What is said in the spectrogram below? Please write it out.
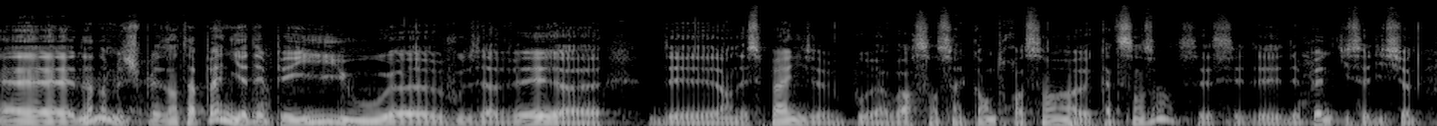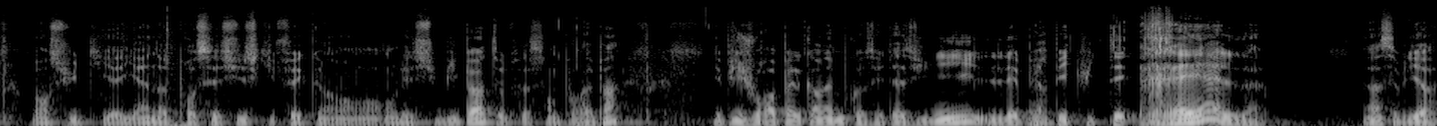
Euh, non, non, mais je plaisante à peine. Il y a des pays où euh, vous avez, euh, des, en Espagne, vous pouvez avoir 150, 300, euh, 400 ans. C'est des, des peines qui s'additionnent. Bon, ensuite, il y, a- il y a un autre processus qui fait qu'on ne les subit pas. De toute façon, on ne pourrait pas. Et puis, je vous rappelle quand même qu'aux États-Unis, les perpétuités réelles, hein, ça veut dire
